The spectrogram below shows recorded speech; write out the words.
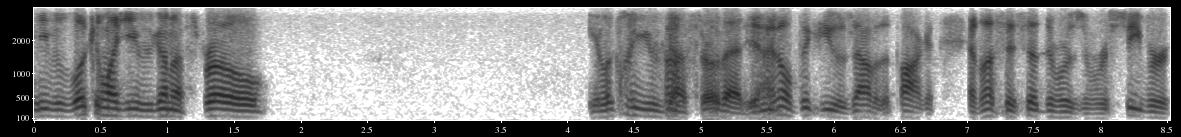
He was looking like he was going to throw. He looked like he was going to throw that. Yeah, I don't think he was out of the pocket unless they said there was a receiver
